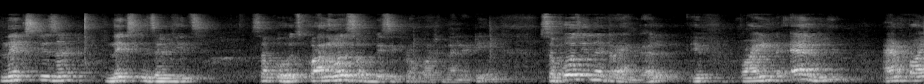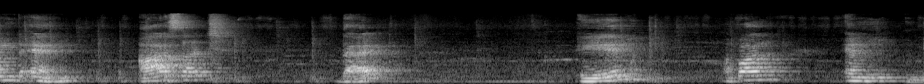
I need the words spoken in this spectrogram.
next result? Next result is suppose converse of basic proportionality. Suppose in a triangle if point M and point N are such that AM upon MB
